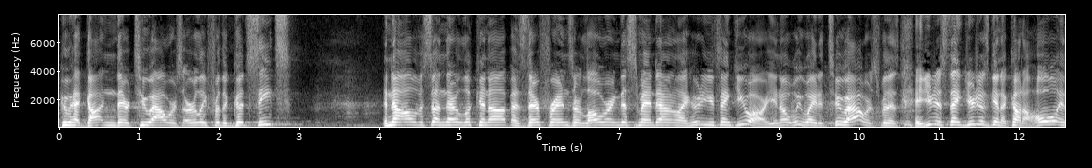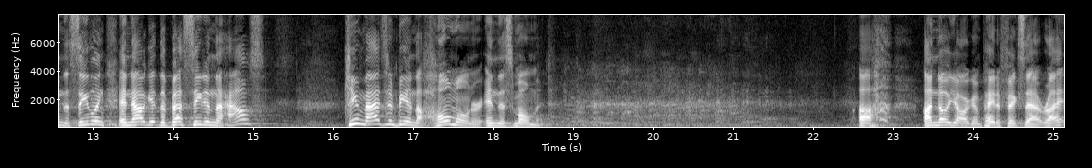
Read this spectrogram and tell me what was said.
who had gotten there two hours early for the good seats. And now all of a sudden they're looking up as their friends are lowering this man down, like, who do you think you are? You know, we waited two hours for this, and you just think you're just gonna cut a hole in the ceiling and now get the best seat in the house? Can you imagine being the homeowner in this moment? Uh, I know y'all are gonna pay to fix that, right?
